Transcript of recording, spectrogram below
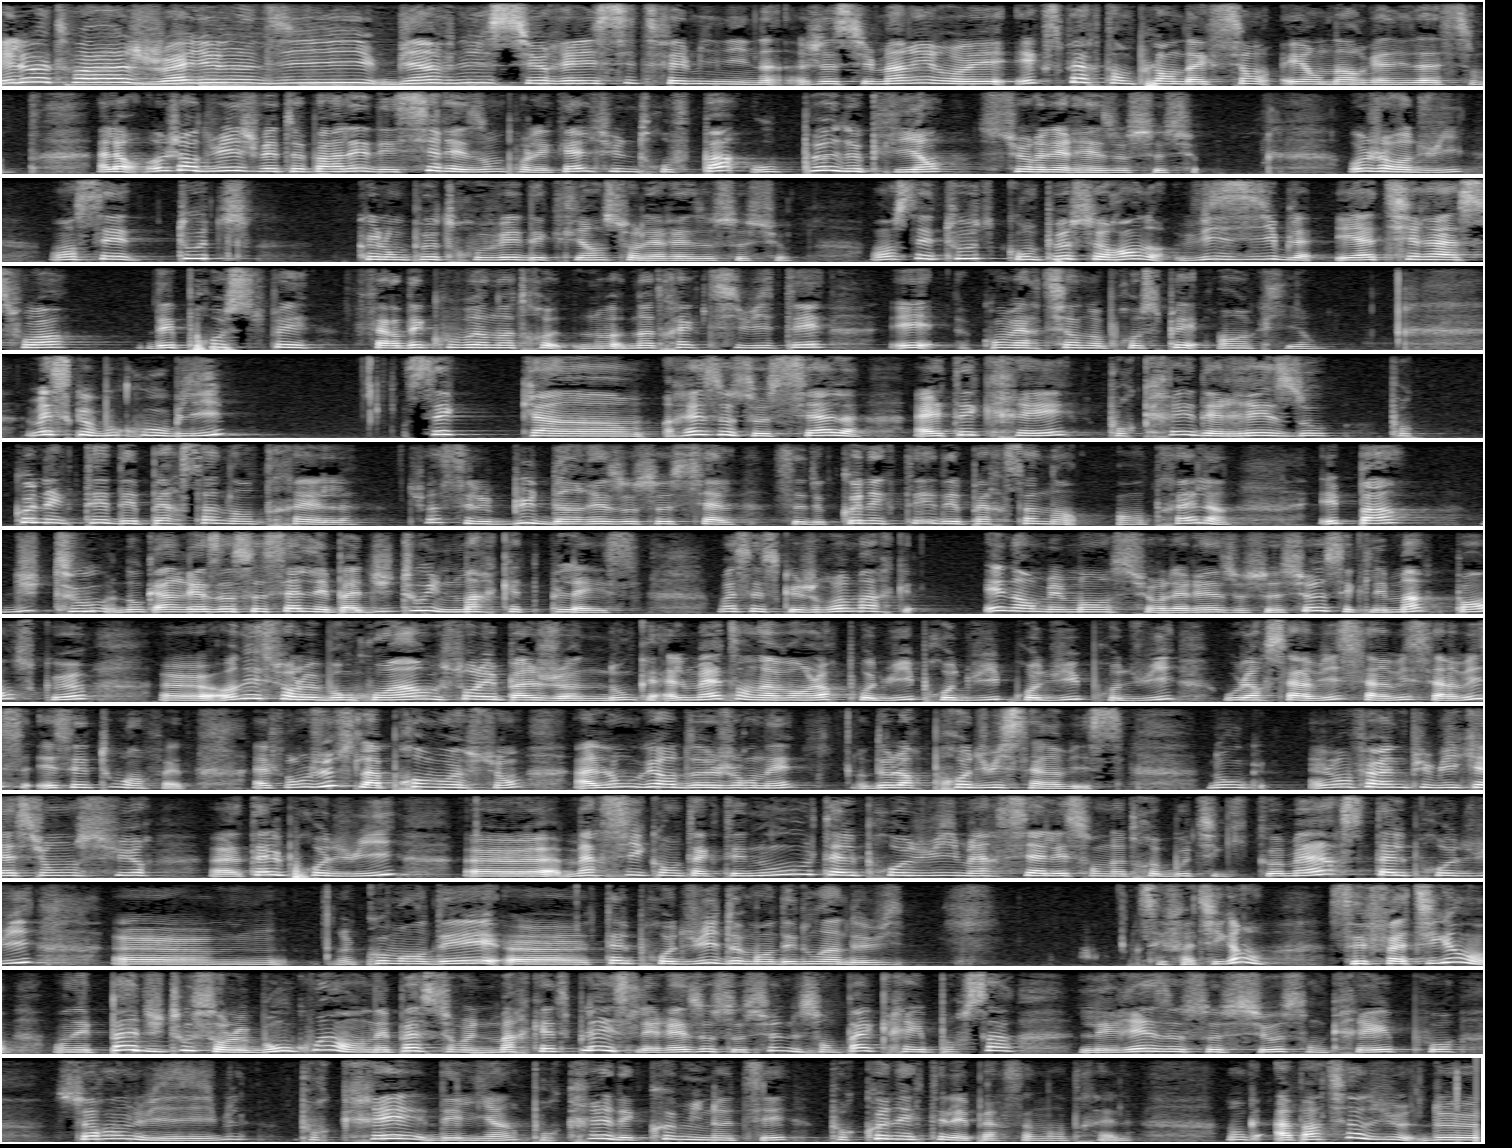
Hello à toi, joyeux lundi, bienvenue sur Réussite Féminine. Je suis Marie Roé, experte en plan d'action et en organisation. Alors aujourd'hui, je vais te parler des 6 raisons pour lesquelles tu ne trouves pas ou peu de clients sur les réseaux sociaux. Aujourd'hui, on sait toutes que l'on peut trouver des clients sur les réseaux sociaux. On sait toutes qu'on peut se rendre visible et attirer à soi des prospects, faire découvrir notre, notre activité et convertir nos prospects en clients. Mais ce que beaucoup oublient, c'est qu'un réseau social a été créé pour créer des réseaux, pour connecter des personnes entre elles. Tu vois, c'est le but d'un réseau social, c'est de connecter des personnes entre elles et pas du tout. Donc un réseau social n'est pas du tout une marketplace. Moi, c'est ce que je remarque énormément sur les réseaux sociaux, c'est que les marques pensent que euh, on est sur le bon coin ou sur les pages jaunes. Donc elles mettent en avant leurs produits, produits, produits, produits ou leurs services, services, services, et c'est tout en fait. Elles font juste la promotion à longueur de journée de leurs produits, services. Donc elles vont faire une publication sur euh, tel produit, euh, merci contactez-nous, tel produit, merci allez sur notre boutique e-commerce, tel produit, commandez tel produit, demandez-nous un devis c'est fatigant. C'est fatigant. On n'est pas du tout sur le bon coin. On n'est pas sur une marketplace. Les réseaux sociaux ne sont pas créés pour ça. Les réseaux sociaux sont créés pour se rendre visibles, pour créer des liens, pour créer des communautés, pour connecter les personnes entre elles. Donc à partir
